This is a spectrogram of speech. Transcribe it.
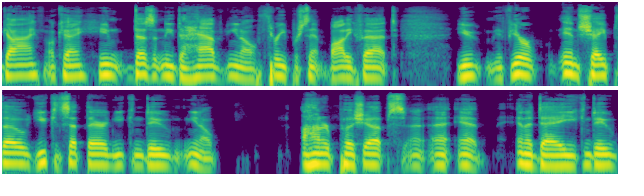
guy, okay, he doesn't need to have you know three percent body fat. You if you're in shape though, you can sit there and you can do you know hundred push-ups uh, uh, in a day. You can do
